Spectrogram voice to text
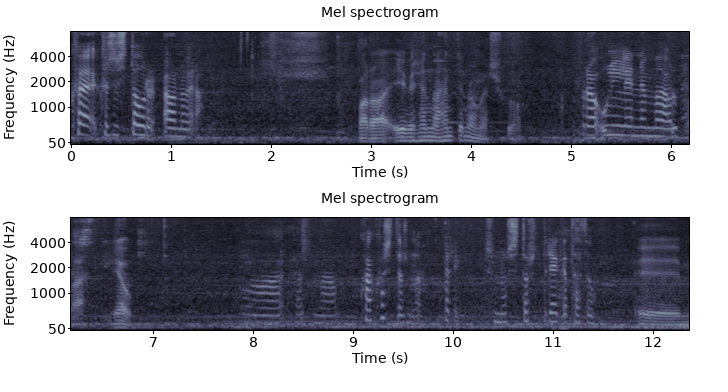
Hva, hversu stór á hann að vera? Bara yfir hérna hendina á mér sko. Frá úlinum að olbúa? Já, Og hérna, hvað kostar svona, svona stort drega tattoo? um,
